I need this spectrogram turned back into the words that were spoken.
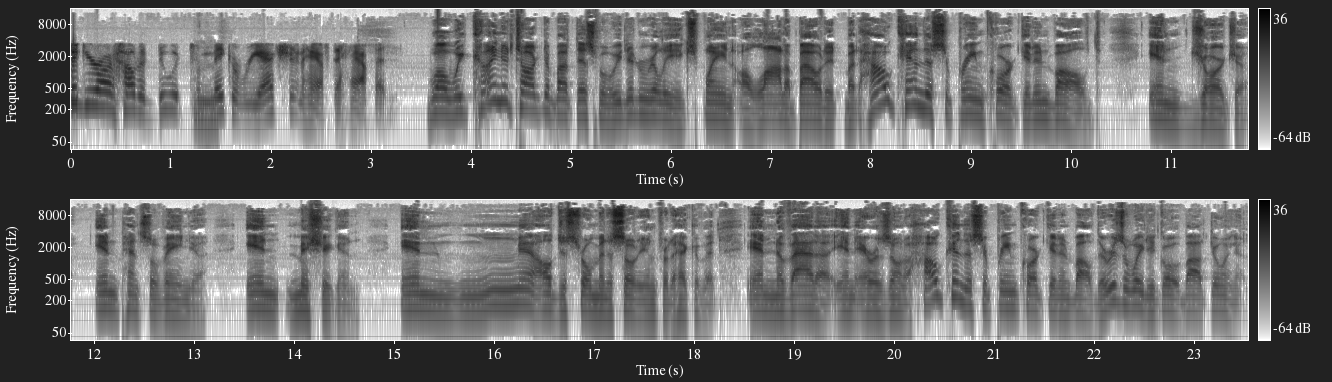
Figure out how to do it to make a reaction have to happen. Well, we kind of talked about this, but we didn't really explain a lot about it. But how can the Supreme Court get involved in Georgia, in Pennsylvania, in Michigan, in, I'll just throw Minnesota in for the heck of it, in Nevada, in Arizona? How can the Supreme Court get involved? There is a way to go about doing it.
